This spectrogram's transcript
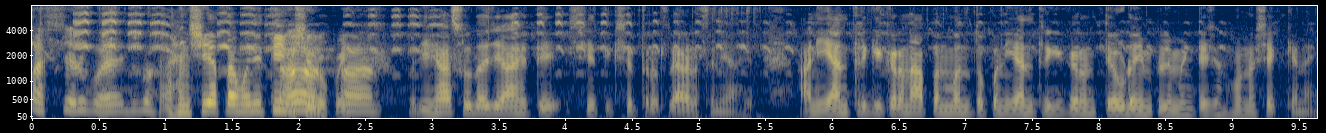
पाचशे रुपये. आणि शेतामध्ये तीनशे रुपये. म्हणजे ह्या सुद्धा जे आहे ते शेती क्षेत्रातल्या अडचणी आहेत. आणि यांत्रिकीकरण आपण म्हणतो पण यांत्रिकीकरण तेवढं इम्प्लिमेंटेशन होणं शक्य नाही.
